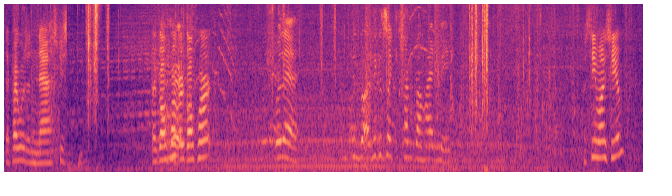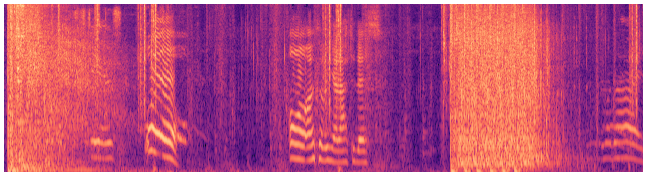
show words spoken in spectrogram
That probably was a nasty. I go for it, I go for it. Where they at? I think it's like kind of behind me. I see him, I see him. Stairs. Oh! Oh, I'm coming out after this. Oh my god.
